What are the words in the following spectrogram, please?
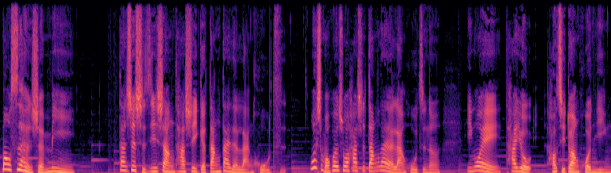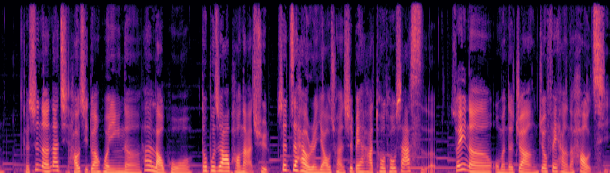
貌似很神秘，但是实际上他是一个当代的蓝胡子。为什么会说他是当代的蓝胡子呢？因为他有好几段婚姻，可是呢，那几好几段婚姻呢，他的老婆都不知道跑哪去，甚至还有人谣传是被他偷偷杀死了。所以呢，我们的 John 就非常的好奇，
